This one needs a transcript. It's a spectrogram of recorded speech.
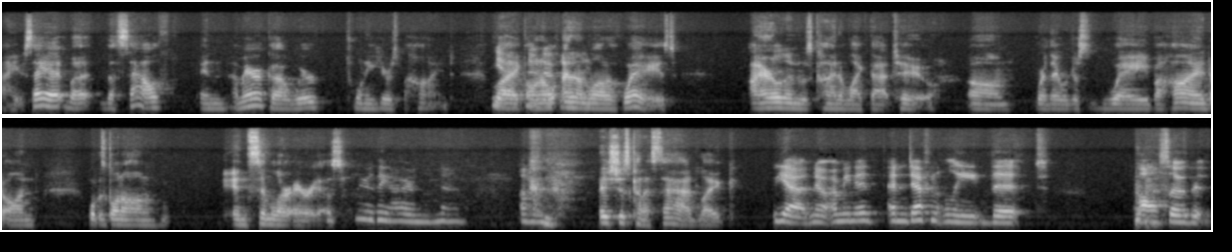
I hate to say it, but the South in America, we're 20 years behind, Yeah, like no, on a, in a lot of ways. Ireland was kind of like that too, um, where they were just way behind on what was going on in similar areas. We're the Ireland now. Um, It's just kind of sad. Like, yeah, no, I mean, it, and definitely that also that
